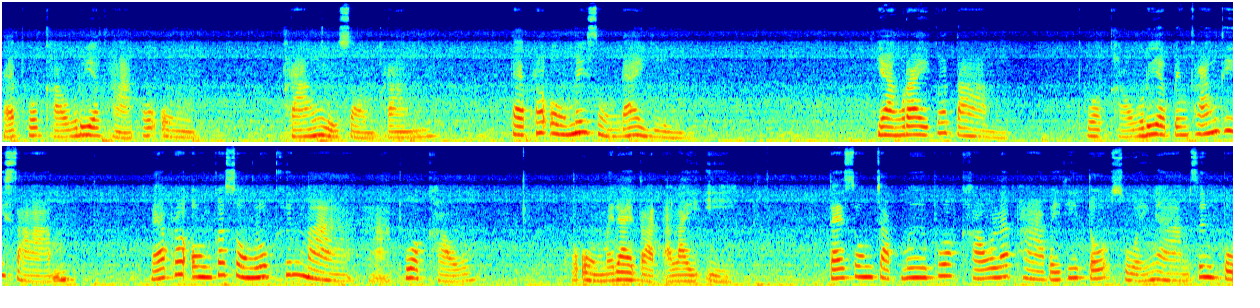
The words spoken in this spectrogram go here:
และพวกเขาเรียกหาพระองค์ ครั้งหรือสองครั้ง แต่พระองค์ไม่ทรงได้ยิน อย่างไรก็ตาม พวกเขาเรียกเป็นครั้งที่สามแล้วพระองค์ก็ทรงลุกขึ้นมาหาพวกเขา พระองค์ไม่ได้ตรัสอะไรอีก แต่ทรงจับมือพวกเขาและพาไปที่โต๊ะสวยงาม ซึ่งปู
